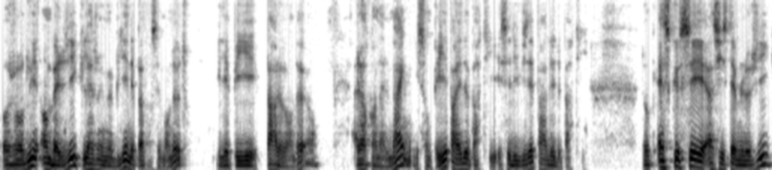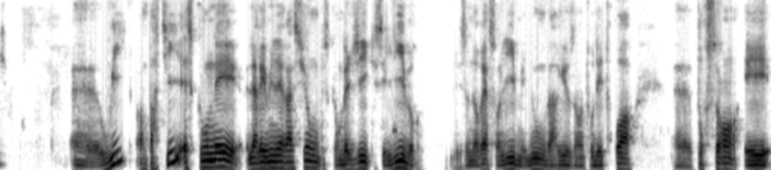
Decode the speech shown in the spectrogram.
aujourd'hui, en Belgique, l'agent immobilier n'est pas forcément neutre. Il est payé par le vendeur alors qu'en Allemagne, ils sont payés par les deux parties et c'est divisé par les deux parties. Donc, est-ce que c'est un système logique? Euh, Oui, en partie. Est-ce qu'on est la rémunération, parce qu'en Belgique, c'est libre, les honoraires sont libres, mais nous, on varie aux alentours des 3%, euh, et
